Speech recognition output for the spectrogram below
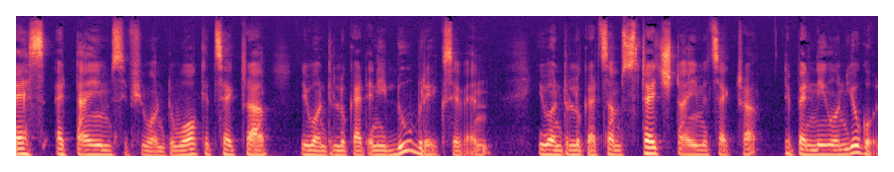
rest at times if you want to walk, etc. You want to look at any loo breaks even you want to look at some stretch time etc depending on your goal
